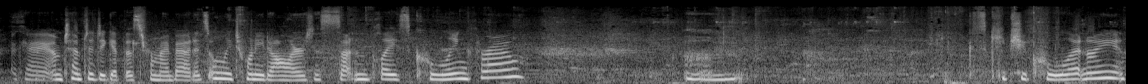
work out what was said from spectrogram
okay, I'm tempted to get this for my bed. It's only $20, a Sutton Place cooling throw. Um, keeps you cool at night.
